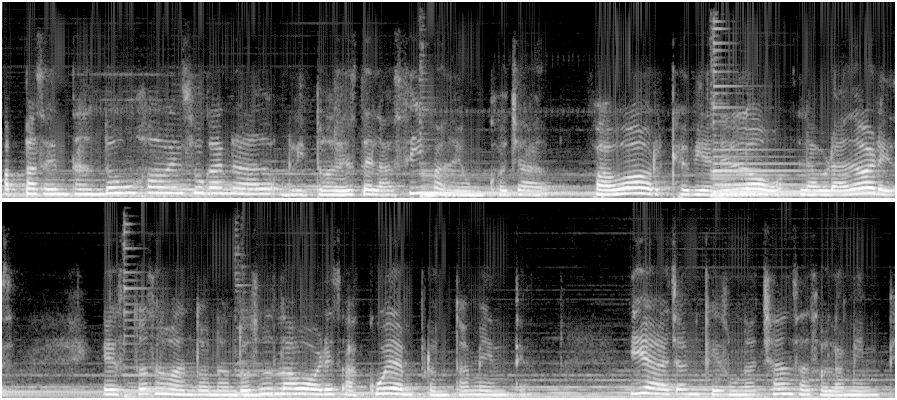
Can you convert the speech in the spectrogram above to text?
Apacentando un joven su ganado, gritó desde la cima de un collado: Favor, que viene el lobo, labradores. Estos, abandonando sus labores, acuden prontamente y hallan que es una chanza solamente.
